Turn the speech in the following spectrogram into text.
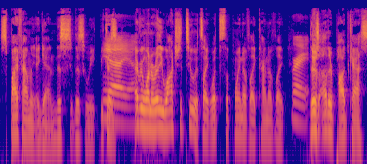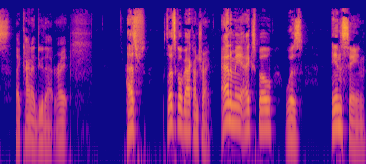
Spy Family again this this week because Yeah, yeah. everyone already watched it too. It's like what's the point of like kind of like Right. there's other podcasts that kind of do that, right? As let's go back on track. Anime Expo was insane.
